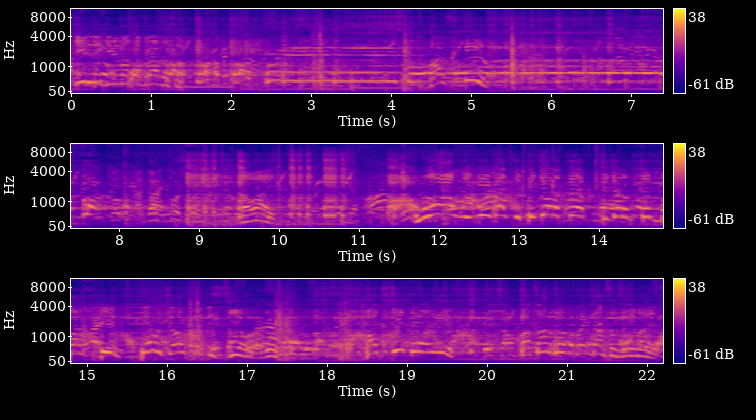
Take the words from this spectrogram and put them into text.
Стильный 90 градусов. Давай. Вау, нифига себе, пятера тэп, пятера тэп барспин. Первый человек, кто это сделал, господи. Почти ТЛВ. Пацан много брейкдансов занимается.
